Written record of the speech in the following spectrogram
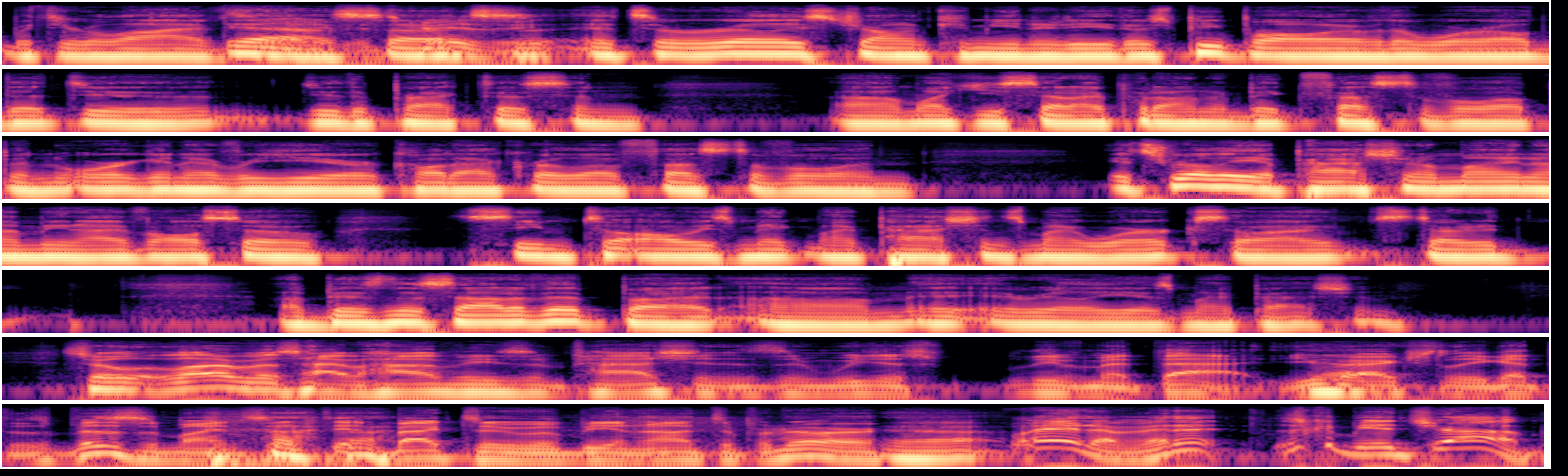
with your lives. Yeah, it's so it's it's a really strong community. There's people all over the world that do do the practice, and um, like you said, I put on a big festival up in Oregon every year called Acro Love Festival, and it's really a passion of mine. I mean, I've also seemed to always make my passions my work, so I started a business out of it, but um, it, it really is my passion. So a lot of us have hobbies and passions, and we just leave them at that. You Yeah. actually got this business mindset. Back to being an entrepreneur. Yeah. Wait a minute, this could be a job.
